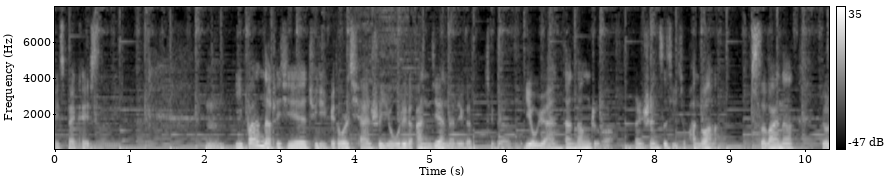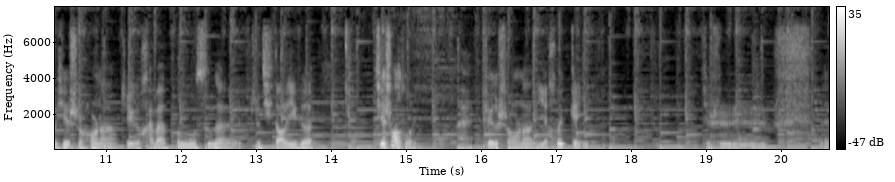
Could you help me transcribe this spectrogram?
，case by case。嗯，一般的这些具体给多少钱是由这个案件的这个这个业务员担当者本身自己就判断了。此外呢，有些时候呢，这个海外分公司呢只起到了一个介绍作用，哎，这个时候呢也会给。就是，呃，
